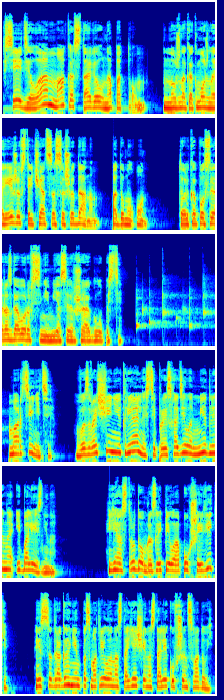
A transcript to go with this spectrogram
Все дела Мак оставил на потом. «Нужно как можно реже встречаться с Ишиданом», — подумал он. «Только после разговоров с ним я совершаю глупости». Мартинити. Возвращение к реальности происходило медленно и болезненно. Я с трудом разлепила опухшие веки, и с содроганием посмотрела на стоящий на столе кувшин с водой.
